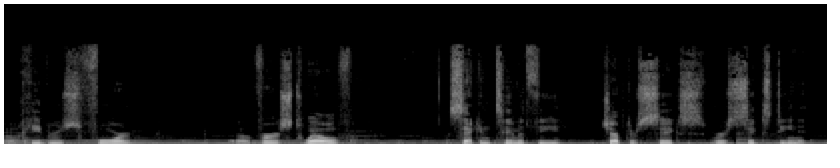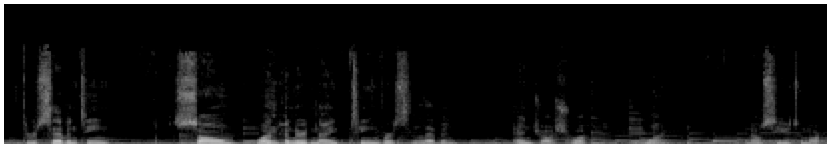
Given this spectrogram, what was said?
uh, Hebrews 4, uh, verse 12, 2 Timothy chapter 6, verse 16 through 17, Psalm 119, verse 11, and Joshua 1. And I'll see you tomorrow.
